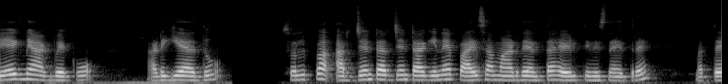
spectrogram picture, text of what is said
ಬೇಗನೆ ಆಗಬೇಕು ಅಡುಗೆ ಅದು. ಸ್ವಲ್ಪ ಅರ್ಜೆಂಟ್ ಅರ್ಜೆಂಟಾಗಿಯೇ ಪಾಯಸ ಮಾಡಿದೆ ಅಂತ ಹೇಳ್ತೀನಿ ಸ್ನೇಹಿತರೆ. ಮತ್ತು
